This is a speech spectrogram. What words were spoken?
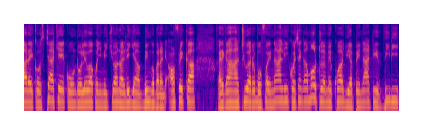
baada ya kikosi chake kuondolewa kwenye michuano ya ligi ya mabingwa barani Afrika katika hatua ya robo fainali kwa changamoto ya mikwaju ya penati dhidi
